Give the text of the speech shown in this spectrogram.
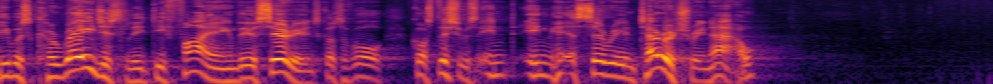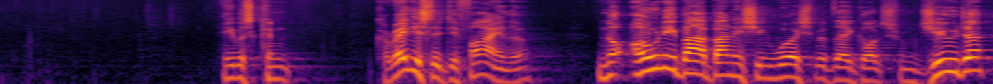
He was courageously defying the Assyrians, because of, all, of course, this was in, in Assyrian territory now. He was con- courageously defying them, not only by banishing worship of their gods from Judah,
